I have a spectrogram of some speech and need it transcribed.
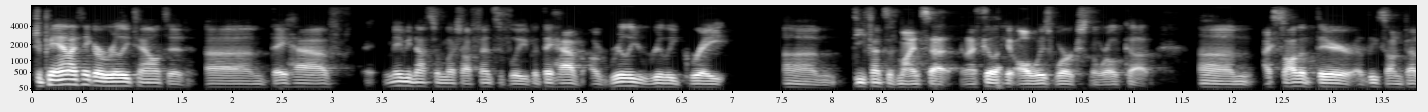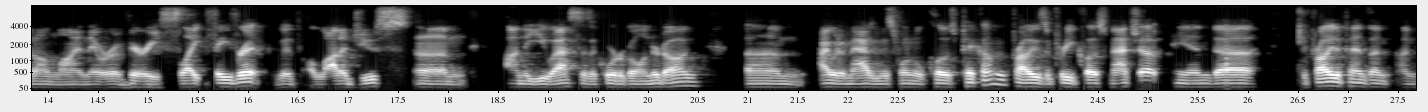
Japan, I think, are really talented. Um, they have maybe not so much offensively, but they have a really, really great um, defensive mindset, and I feel like it always works in the World Cup. Um, I saw that they're at least on Bet Online, they were a very slight favorite with a lot of juice um, on the U.S. as a quarter goal underdog. Um, I would imagine this one will close Pick pick 'em. Probably is a pretty close matchup, and uh, it probably depends on on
